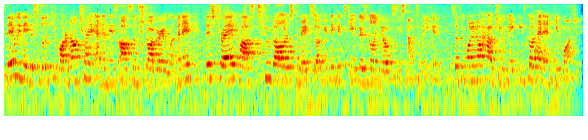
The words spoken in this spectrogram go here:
Today we made this really cute watermelon tray and then this awesome strawberry lemonade. This tray costs $2 to make, so if you think it's cute, there's really no excuse not to make it. So if you want to know how to make these, go ahead and keep watching.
